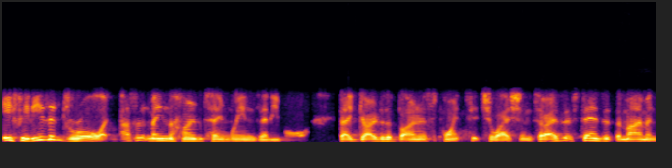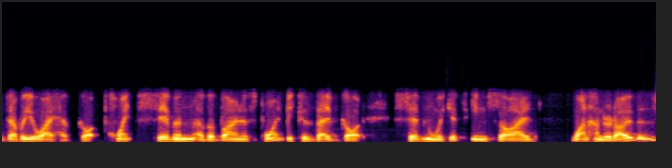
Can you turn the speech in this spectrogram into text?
if it is a draw, it doesn't mean the home team wins anymore they go to the bonus point situation. So as it stands at the moment, WA have got 0.7 of a bonus point because they've got seven wickets inside 100 overs.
